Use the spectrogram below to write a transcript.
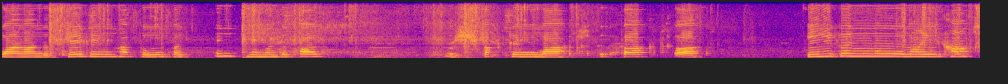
While I'm the loop, I think you might have had respecting that, the fact that even though my cat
